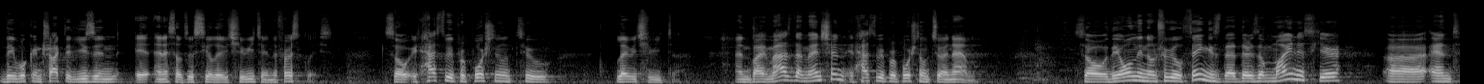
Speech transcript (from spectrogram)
they were contracted using an SL2C Levi-Civita in the first place. So it has to be proportional to Levi-Civita. And by mass dimension, it has to be proportional to an M. So the only non-trivial thing is that there's a minus here, uh, and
